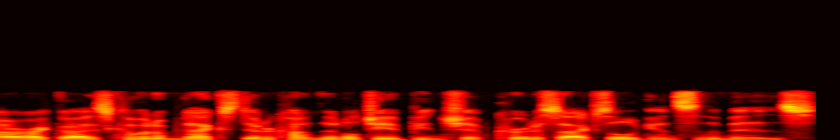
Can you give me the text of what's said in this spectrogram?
All right, guys, coming up next, Intercontinental Championship, Curtis Axel against The Miz.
